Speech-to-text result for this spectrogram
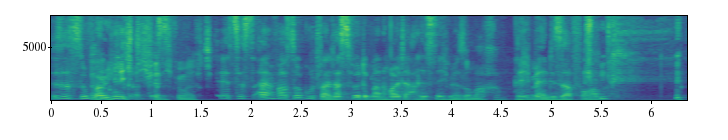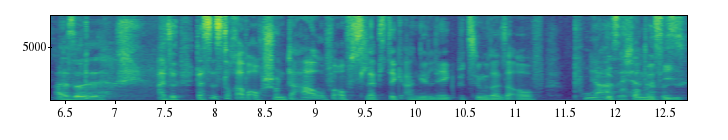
Es ist super gut. richtig fertig gemacht. Es ist einfach so gut, weil das würde man heute alles nicht mehr so machen. Nicht mehr in dieser Form. Also, also das ist doch aber auch schon da auf, auf Slapstick angelegt, beziehungsweise auf pure ja, sicher, Comedy. Das ist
